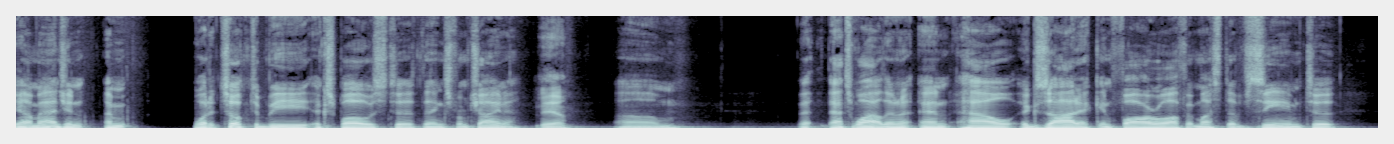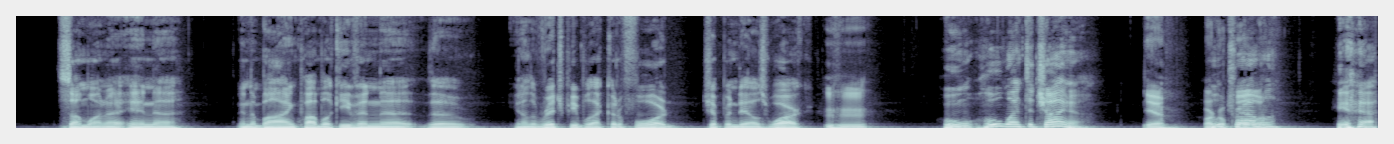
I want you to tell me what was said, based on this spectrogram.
Yeah, imagine um, what it took to be exposed to things from China. Yeah, Um, that that's wild, and and how exotic and far off it must have seemed to someone uh, in uh, in the buying public, even the the you know the rich people that could afford Chippendale's work. Mm-hmm. Who who went to China? yeah, Marco Who Polo. Yeah.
